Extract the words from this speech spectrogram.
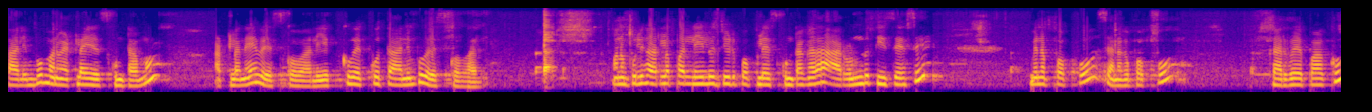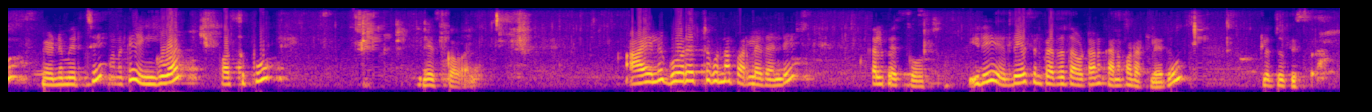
తాలింపు మనం ఎట్లా వేసుకుంటామో అట్లనే వేసుకోవాలి. ఎక్కువ ఎక్కువ తాలింపు వేసుకోవాలి. మనం పులిహోరలో పల్లీలు జీడిపప్పులు వేసుకుంటాం కదా ఆ రెండు తీసేసి మినప్పప్పు శనగపప్పు కరివేపాకు ఎండుమిర్చి మనకి ఇంగువ పసుపు వేసుకోవాలి. ఆయిల్ గోరెచ్చుకున్నా పర్లేదండి కలిపేసుకోవచ్చు. ఇది బేసిన్ పెద్ద తవ్వటానికి కనపడట్లేదు. ఇట్లా చూపిస్తాను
